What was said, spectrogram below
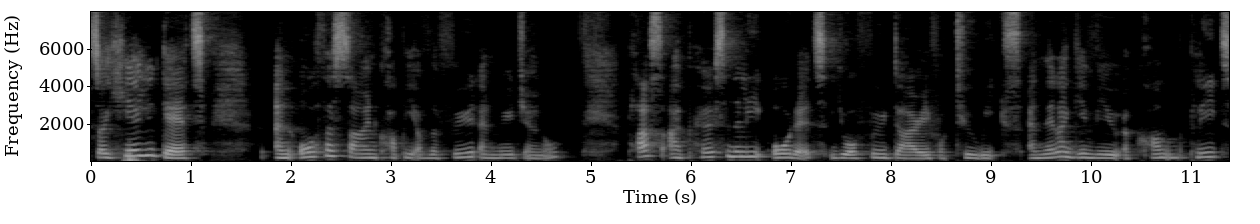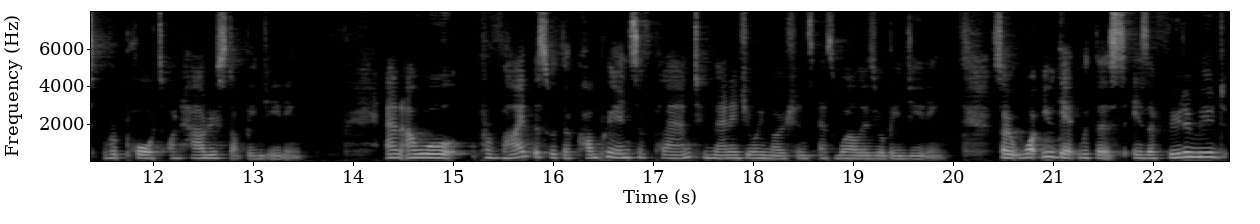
So here you get an author signed copy of the food and mood journal. Plus, I personally audit your food diary for two weeks, and then I give you a complete report on how to stop binge eating. And I will provide this with a comprehensive plan to manage your emotions as well as your binge eating. So, what you get with this is a food and mood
